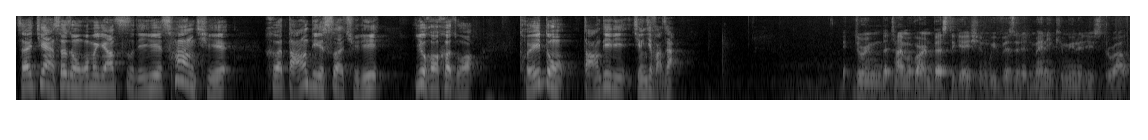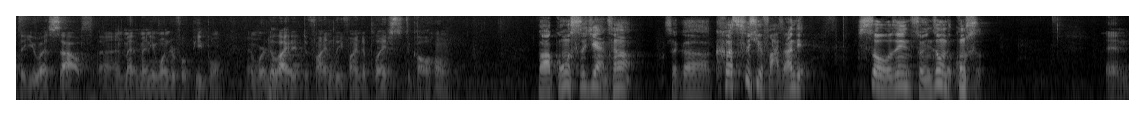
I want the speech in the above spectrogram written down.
在建设中，我们将致力于长期 和当地社区的友好合作，推动当地的经济发展。 During the time of our investigation, we visited many communities throughout the U.S. South uh, and met many wonderful people, and we're delighted to finally find a place to call home. 把公司建成这个可持续发展的、受人尊重的公司。 And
